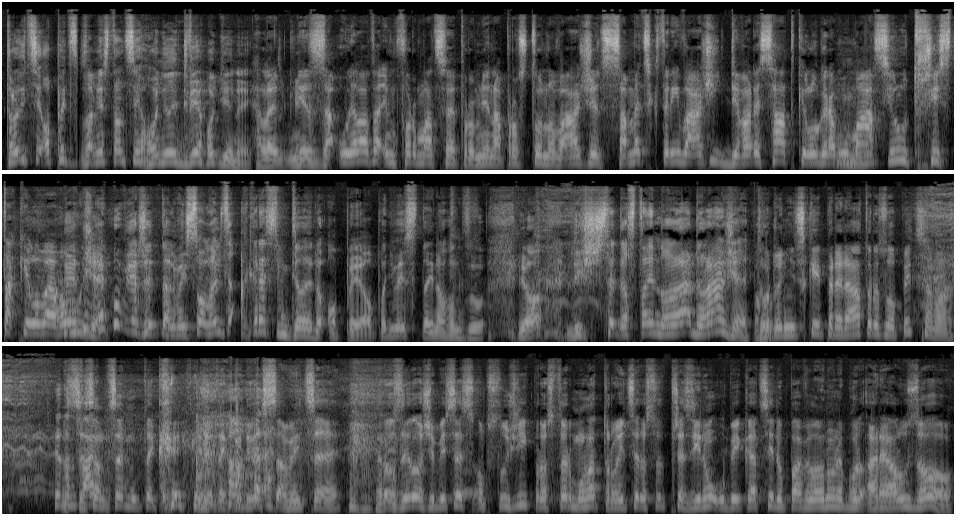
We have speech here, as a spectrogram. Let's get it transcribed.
Trojici opic zaměstnanci honili dvě hodiny. Hele, mě zaujala ta informace, pro mě naprosto nová, že samec, který váží 90 kg, má sílu 300 kilového muže. Neuvěřitelný, jsou nejvíc agresivní těli do opy, jo. Podívej se tady na Honzu, jo. Když se dostane do, do ráže. tu. Hodonický predátor s opicama. to Se tak? samcem utekli, taky dvě samice. Hrozilo, že by se z obslužných prostor mohla trojice dostat přes jinou ubikaci do pavilonu nebo do areálu zoo.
